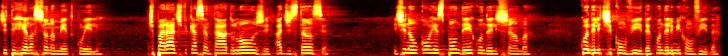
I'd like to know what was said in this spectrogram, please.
de ter relacionamento com ele, de parar de ficar sentado longe, à distância, e de não corresponder quando ele chama, quando ele te convida, quando ele me convida.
